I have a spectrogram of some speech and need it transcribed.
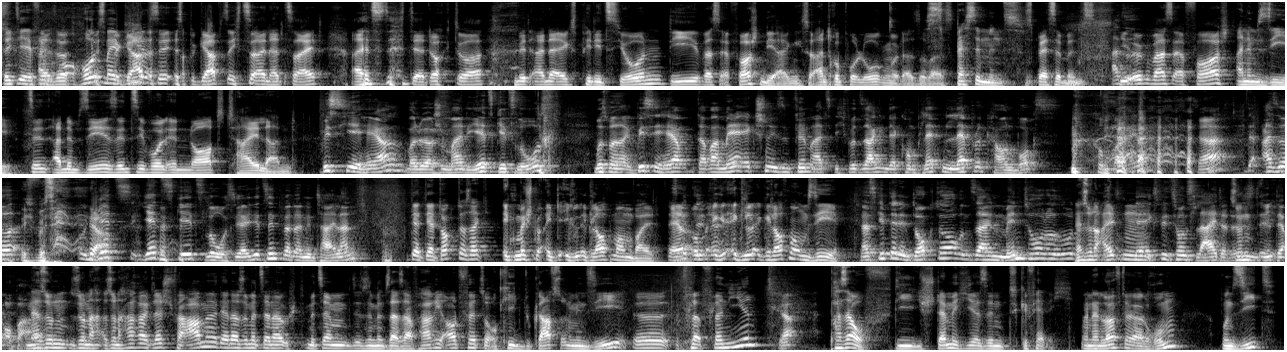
Denkt ihr, Also hold es begab, sich, es begab sich zu einer Zeit, als der Doktor mit einer Expedition, die, was erforschen die eigentlich? So Anthropologen oder sowas? Specimens Specimens. die Also- irgendwas erforscht. an einem See. Sind, an dem See sind sie wohl in Nordthailand. bis hierher, weil du ja schon meinte, jetzt geht's los, muss man sagen, bis hierher, da war mehr Action in diesem Film als, ich würde sagen, in der kompletten Leprechaun-Box. ja? Also, Ich würde, und ja. jetzt, jetzt geht's los. Ja, jetzt sind wir dann in Thailand. Der, der Doktor sagt, ich möchte, ich, ich, ich laufe mal um den Wald. Äh, um, ich, ich, ich laufe mal um den See. Es gibt ja den Doktor und seinen Mentor oder so. Ja, so einen alten- Der Expeditionsleiter, das So ein, ist der, der Opa. na, so, ein, so, ein, so ein Harald Lesch für Arme, der da so mit, seiner, mit seinem, mit seinem Safari-Outfit so, okay, du darfst um den See äh, fla flanieren. ja. Pass auf, die Stämme hier sind gefährlich. Und dann läuft er halt rum und sieht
